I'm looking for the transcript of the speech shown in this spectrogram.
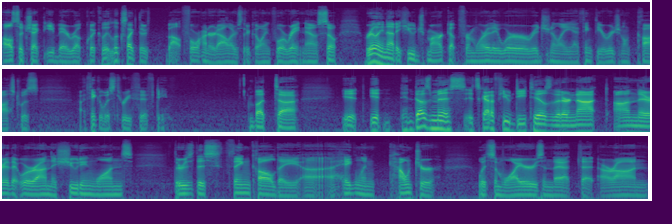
also checked eBay real quickly. It looks like they're about $400 they're going for right now. So, really not a huge markup from where they were originally. I think the original cost was, I think it was 350 But uh, it, it, it does miss, it's got a few details that are not on there that were on the shooting ones. There's this thing called a, uh, a Hengstler counter with some wires and that that are on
